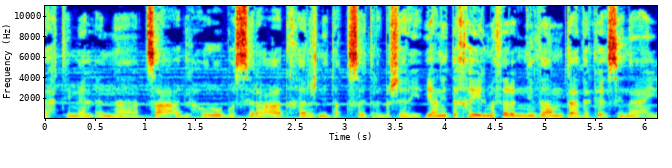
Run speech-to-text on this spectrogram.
احتمال أنها تصعد الحروب والصراعات خارج نطاق السيطرة البشرية. يعني تخيل مثلا نظام تاع ذكاء صناعي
